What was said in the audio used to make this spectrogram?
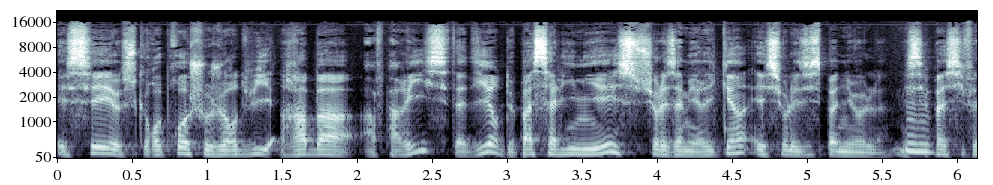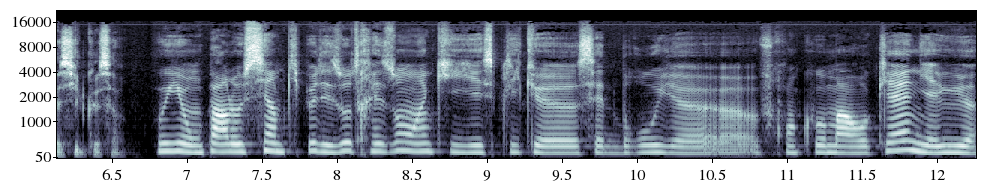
et c'est ce que reproche aujourd'hui Rabat à Paris, c'est-à-dire de ne pas s'aligner sur les Américains et sur les Espagnols. Mais mmh. c'est pas si facile que ça. Oui, on parle aussi un petit peu des autres raisons hein, qui expliquent euh, cette brouille euh, franco-marocaine. Il y a eu euh,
